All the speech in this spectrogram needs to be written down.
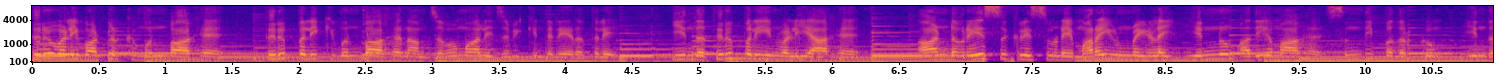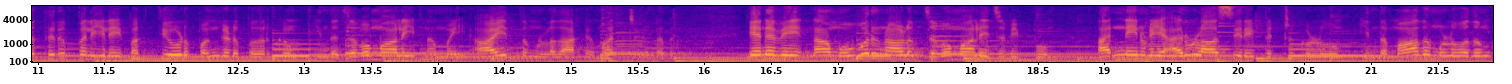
திருவழிபாட்டிற்கு முன்பாக திருப்பலிக்கு முன்பாக நாம் ஜபமாலை ஜபிக்கின்ற நேரத்திலே இந்த திருப்பலியின் வழியாக ஆண்டவர் இயேசு கிறிஸ்துவனுடைய மறை உண்மைகளை இன்னும் அதிகமாக சிந்திப்பதற்கும் இந்த திருப்பலியிலே பக்தியோடு பங்கெடுப்பதற்கும் இந்த ஜபமாலை நம்மை ஆயத்தம் உள்ளதாக மாற்றுகின்றது. எனவே நாம் ஒவ்வொரு நாளும் ஜபமாலை ஜபிப்போம். அன்னையினுடைய அருள் ஆசிரியை பெற்றுக் கொள்வோம் இந்த மாதம் முழுவதும்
